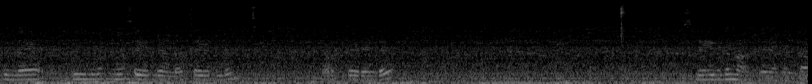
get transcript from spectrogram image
പിന്നെ ഈ സൈഡിലുണ്ട് സൈഡിലും വർക്ക് വരുന്നുണ്ട്. സ്ലീവിലും വർക്ക് വരുന്നുണ്ട് കേട്ടോ.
